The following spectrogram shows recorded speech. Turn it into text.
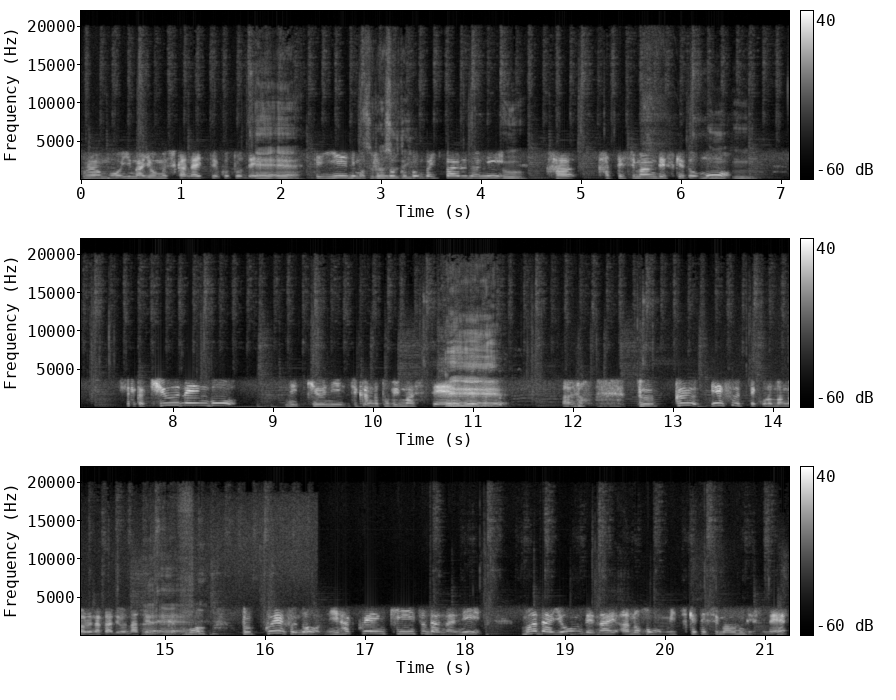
これはもう今読むしかないということでええで家にも積読本がいっぱいあるのにええうん。か買ってしまうんですけども、うんうん。それから9年後に急に時間が飛びまして。ええええ あのブック F ってこの漫画の中ではなってるんですけども、ブック F の200円均一棚にまだ読んでないあの本を見つけてしまうんですね。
